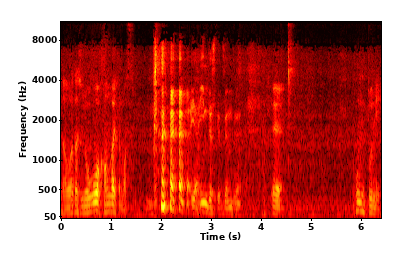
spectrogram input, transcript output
いや私ロゴは考えてます いやいいんですけど全然。ええ本当に。い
